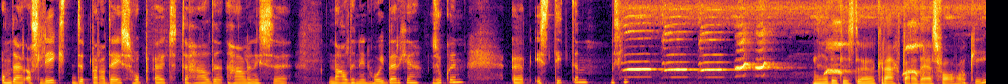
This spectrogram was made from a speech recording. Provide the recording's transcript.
om daar als leek de paradijshop uit te halen, halen is uh, naalden in hooibergen zoeken. Uh, is dit hem misschien? Nee, dit is de kraagparadijsvogel. Oké.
